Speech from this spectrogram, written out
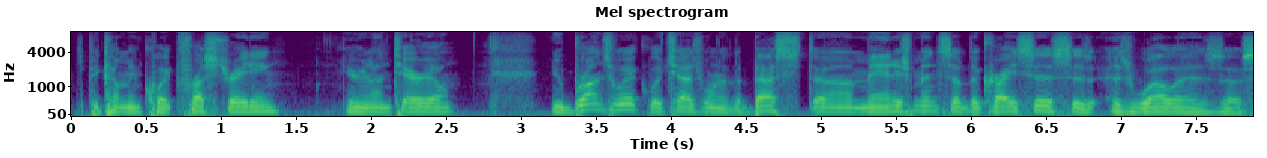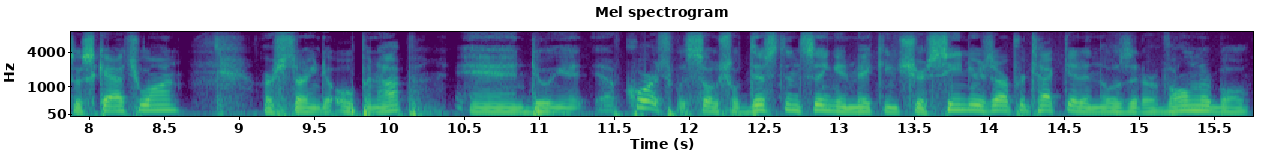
It's becoming quite frustrating here in Ontario. New Brunswick, which has one of the best uh, managements of the crisis, as, as well as uh, Saskatchewan, are starting to open up and doing it, of course, with social distancing and making sure seniors are protected and those that are vulnerable.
